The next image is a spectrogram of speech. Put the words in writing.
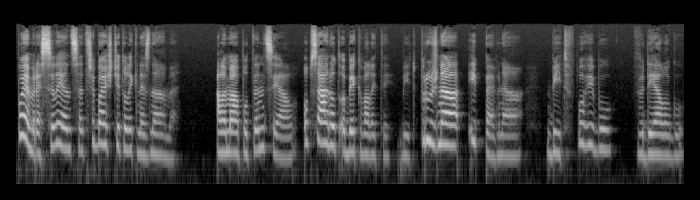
Pojem resilience třeba ještě tolik neznáme, ale má potenciál obsáhnout obě kvality, být pružná i pevná, být v pohybu, v dialogu.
